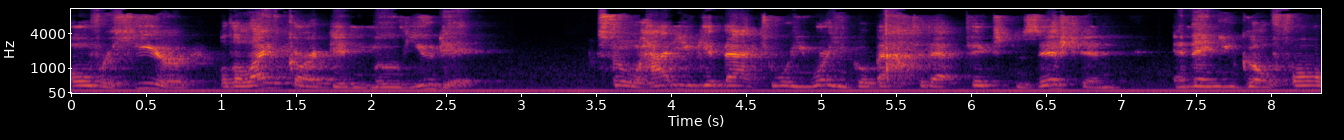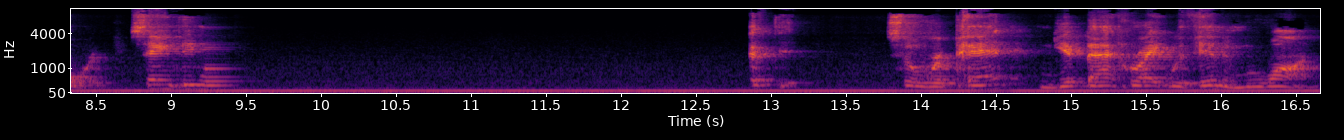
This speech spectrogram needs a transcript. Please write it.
over here. Well, the lifeguard didn't move, you did. So, how do you get back to where you were? You go back to that fixed position and then you go forward. Same thing. So repent and get back right with Him and move on.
